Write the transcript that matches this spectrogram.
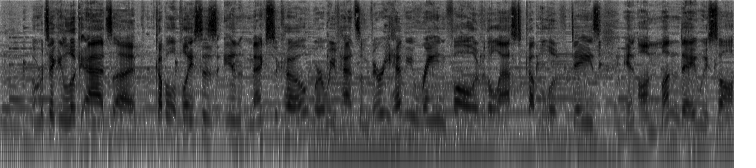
Well, we're taking a look at uh, a couple of places in Mexico where we've had some very heavy rainfall over the last couple of days. In, on Monday, we saw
